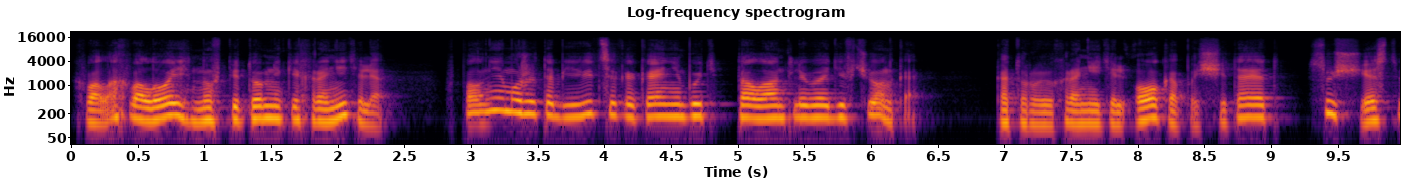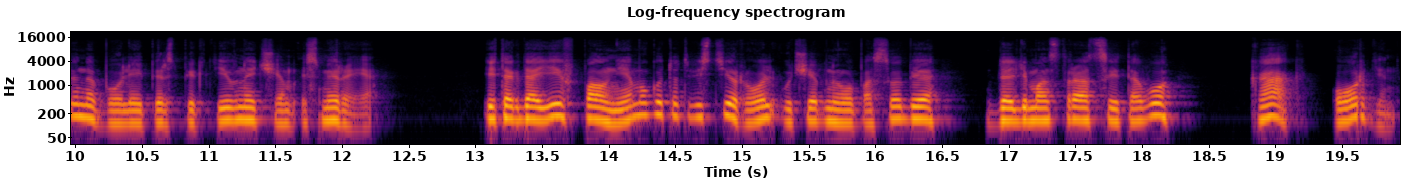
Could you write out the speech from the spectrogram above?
Хвала хвалой, но в питомнике хранителя вполне может объявиться какая-нибудь талантливая девчонка, которую хранитель ока посчитает существенно более перспективной, чем Эсмирея. И тогда ей вполне могут отвести роль учебного пособия для демонстрации того, как Орден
